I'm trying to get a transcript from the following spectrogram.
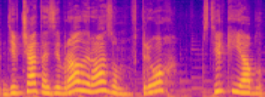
дівчата зібрали разом втрьох стільки яблук.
